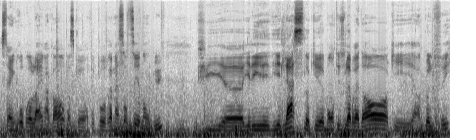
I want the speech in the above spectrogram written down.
C'est un gros problème encore parce qu'on ne peut pas vraiment sortir non plus. Puis euh, il y a des, glaces qui est montée du Labrador, qui est engolfée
